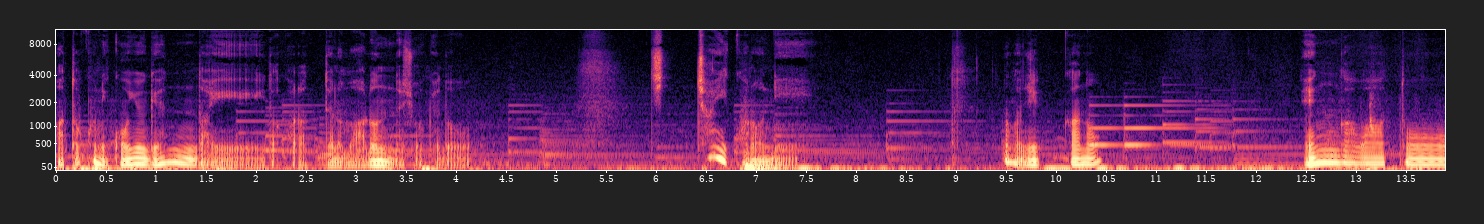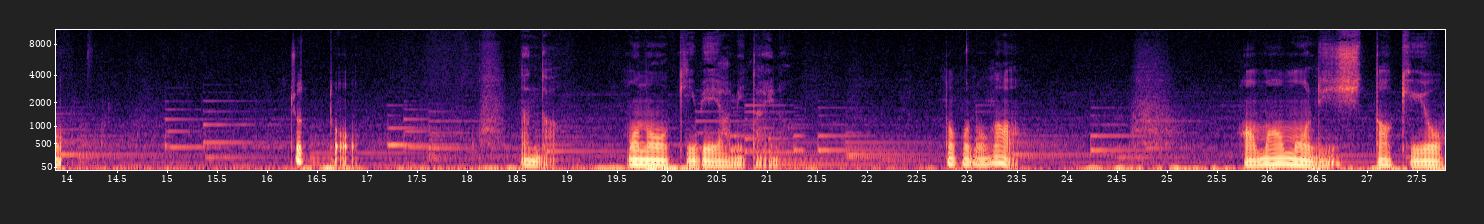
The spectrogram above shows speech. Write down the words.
まあ、特にこういう現代だからってのもあるんでしょうけどちっち、ゃい頃に、なんか実家の縁側と、ちょっと、なんだ、物置部屋みたいなところが、雨漏りした記憶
